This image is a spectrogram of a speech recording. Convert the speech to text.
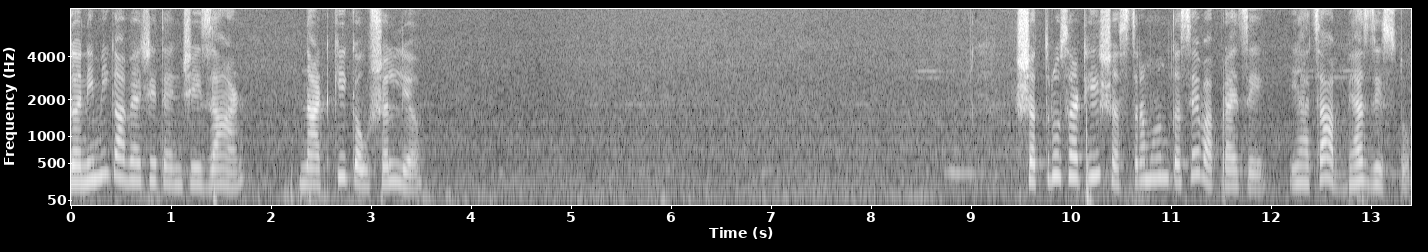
गनिमी काव्याची त्यांची जाण नाटकी कौशल्य शत्रूसाठी शस्त्र म्हणून कसे वापरायचे ह्याचा अभ्यास दिसतो.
